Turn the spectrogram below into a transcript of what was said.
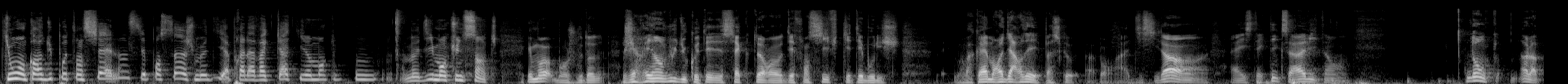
qui ont encore du potentiel. Hein. C'est pour ça, je me dis, après la vague 4, il me manque, me dit, il manque une 5. Et moi, bon, je vous donne, j'ai rien vu du côté des secteurs euh, défensifs qui étaient bullish. On va quand même regarder, parce que, ah bon, d'ici là, hein, analyse technique, ça va vite. Hein. Donc, voilà.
